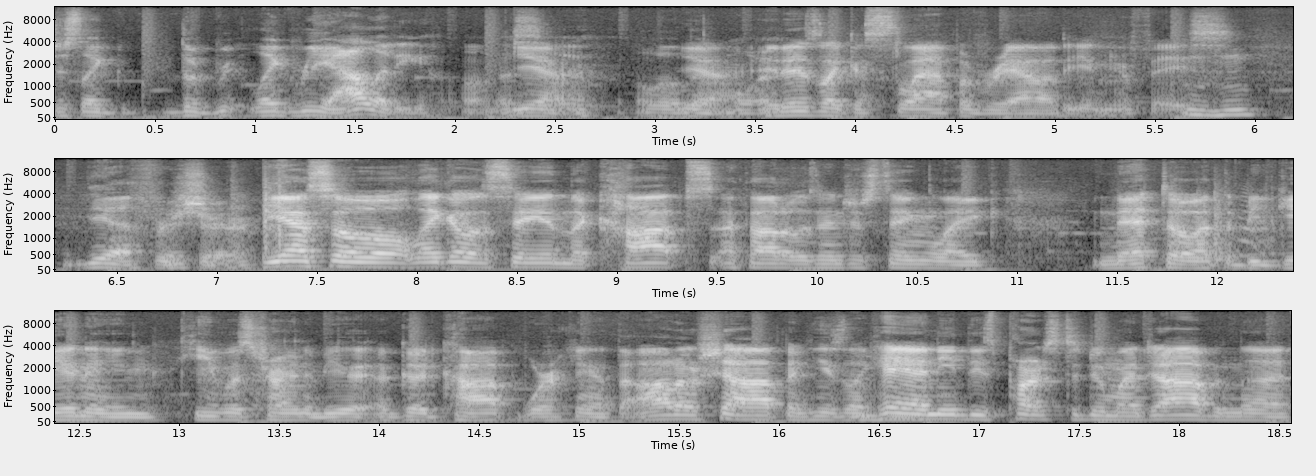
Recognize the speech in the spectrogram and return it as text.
just like the re- like reality. Honestly, Yeah. a little Yeah, bit more. it is like a slap of reality in your face. Mhm. Yeah, for, for, sure. sure. Yeah, so like I was saying, the cops, I thought it was interesting. Like Neto at the beginning, he was trying to be a good cop working at the auto shop, and he's like, "Hey, Mm-hmm. I need these parts to do my job," and the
